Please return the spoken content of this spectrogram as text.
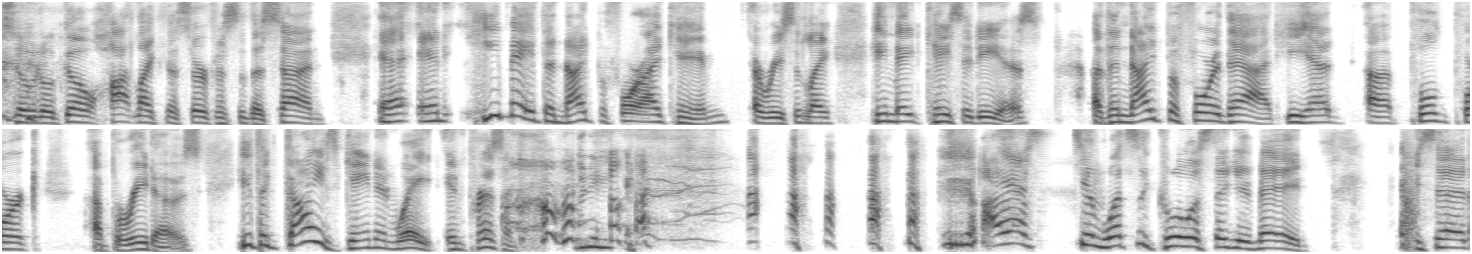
so it'll go hot like the surface of the sun. And, and he made the night before I came uh, recently, he made quesadillas. Uh, the night before that, he had uh, pulled pork uh, burritos. He, the guy is gaining weight in prison. Oh, When he- I asked asked him, What's the coolest thing you've made? He said,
